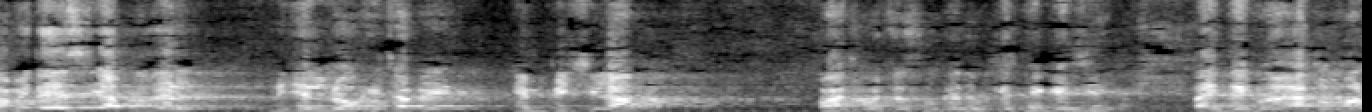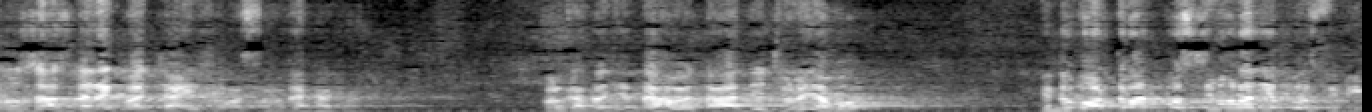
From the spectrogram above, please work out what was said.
আমি তো এসছি আপনাদের নিজের লোক হিসাবে, এমপি ছিলাম। পাঁচ বছর সুখে দুঃখে থেকেছি। তাই দেখলাম এত মানুষ আসবেন, একবার যাই সবার সঙ্গে দেখা করে কলকাতা যেতে হবে তা দিয়ে চলে যাব। কিন্তু বর্তমান পশ্চিমবাংলার যে পরিস্থিতি,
